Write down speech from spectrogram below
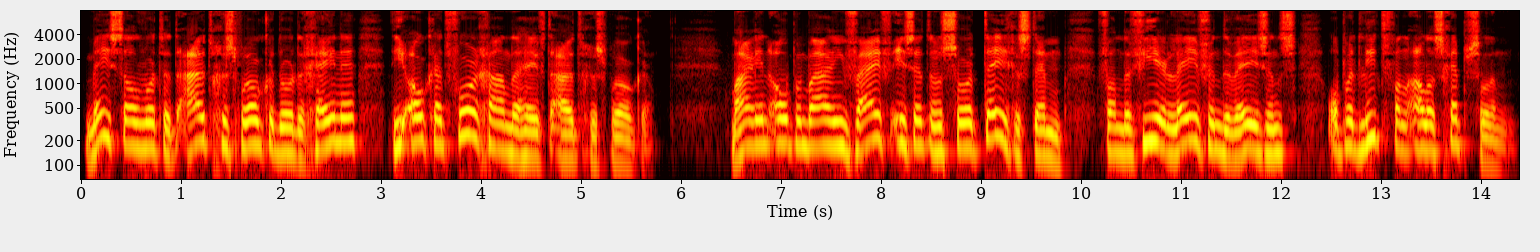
Meestal wordt het uitgesproken door degene die ook het voorgaande heeft uitgesproken. Maar in Openbaring 5 is het een soort tegenstem van de vier levende wezens op het lied van alle schepselen.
